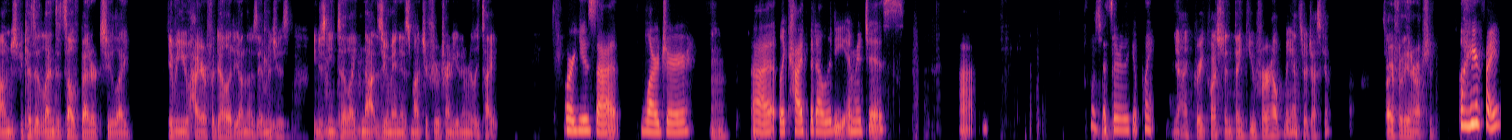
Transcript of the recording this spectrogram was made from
um just because it lends itself better to like giving you higher fidelity on those images. You just need to like not zoom in as much if you're trying to get in really tight. Or use that larger mm-hmm. uh like high fidelity images. Um, awesome. that's a really good point. Yeah great question. Thank you for helping me answer jessica. Sorry for the interruption oh you're fine.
